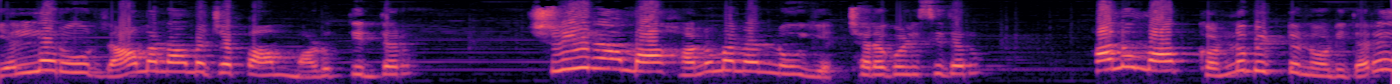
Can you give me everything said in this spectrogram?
ಎಲ್ಲರೂ ರಾಮನಾಮ ಜಪ ಮಾಡುತ್ತಿದ್ದರು. ಶ್ರೀರಾಮ ಹನುಮನನ್ನು ಎಚ್ಚರಗೊಳಿಸಿದರು. ಹನುಮ ಕಣ್ಣು ಬಿಟ್ಟು ನೋಡಿದರೆ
